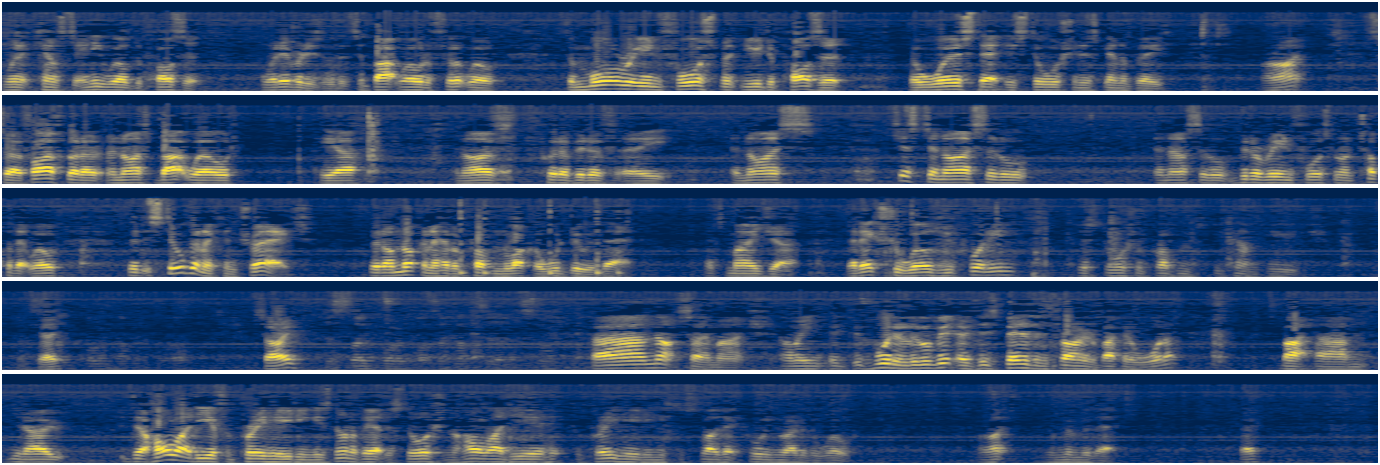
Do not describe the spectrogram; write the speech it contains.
when it comes to any weld deposit, whatever it is, whether it's a butt weld or fillet weld, the more reinforcement you deposit, the worse that distortion is going to be. Alright? So if I've got a, a nice butt weld here, and I've put a bit of a, a nice, just a nice little, a nice little bit of reinforcement on top of that weld, that it's still going to contract, but I'm not going to have a problem like I would do with that. That's major. That extra weld you put in distortion problems become huge. Okay. slow cooling help as well? Sorry? Does slow cooling also help to distortion? Uh, not so much. I mean, it, it would a little bit. It's better than throwing in a bucket of water. But, um, you know, the whole idea for preheating is not about distortion. The whole idea for preheating is to slow that cooling rate of the weld. Alright? Remember that. Okay?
